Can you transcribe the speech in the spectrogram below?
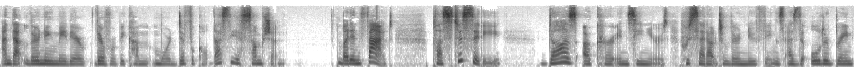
and that learning may there, therefore become more difficult. That's the assumption. But in fact, plasticity does occur in seniors who set out to learn new things as the older brain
